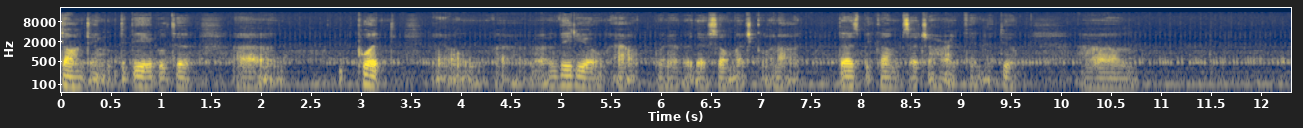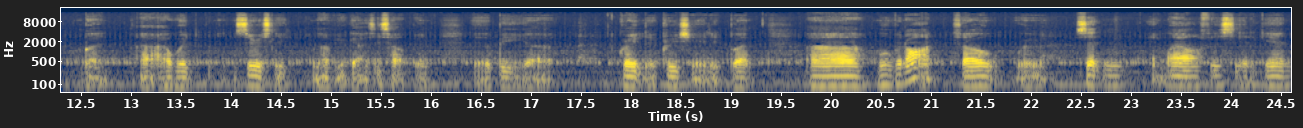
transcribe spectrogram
daunting to be able to uh, put you know a video out whenever there's so much going on. It does become such a hard thing to do. Um, but I would seriously love you guys' help and it'll be uh, greatly appreciated. But uh, moving on. So we're sitting in my office yet again.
